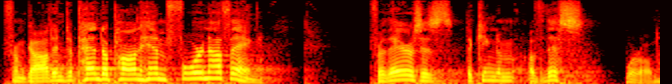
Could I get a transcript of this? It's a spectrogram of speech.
from God and depend upon Him for nothing. For theirs is the kingdom of this world.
